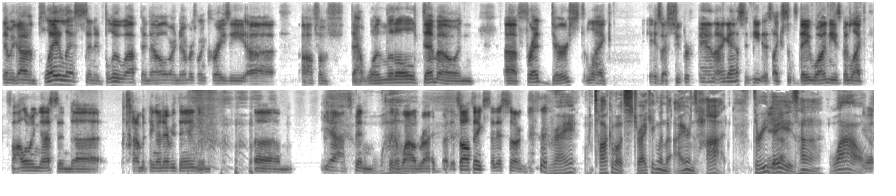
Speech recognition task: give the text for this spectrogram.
then we got on playlists and it blew up and all of our numbers went crazy uh, off of that one little demo and uh, fred durst like is a super fan, I guess, and he is like since day one he's been like following us and uh, commenting on everything, and um, yeah, it's been it's been a wild ride, but it's all thanks to this song. right? Talk about striking when the iron's hot. Three Yeah. days, huh? Wow, Yep.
